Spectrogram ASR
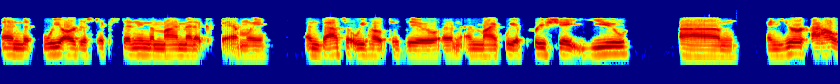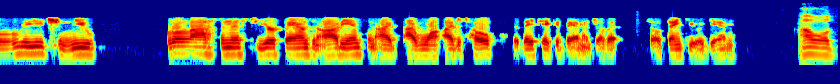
and we are just extending the MyMedic family, and that's what we hope to do. And, and Mike, we appreciate you um, and your outreach and you blasting this to your fans and audience, and I, I want I just hope that they take advantage of it. So thank you again. I will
